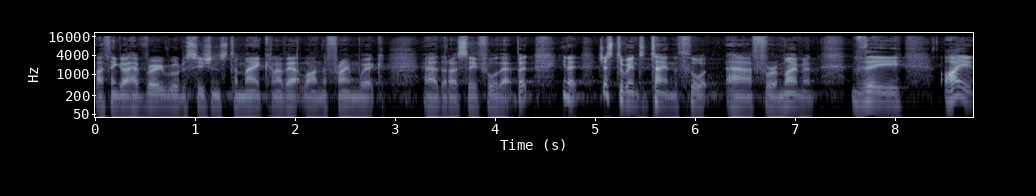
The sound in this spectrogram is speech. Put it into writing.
I think I have very real decisions to make, and I've outlined the framework uh, that I see for that. But you know, just to entertain the thought uh, for a moment, the I,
